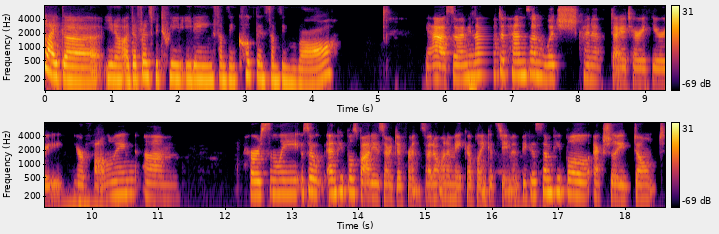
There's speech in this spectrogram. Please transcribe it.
like a, you know, a difference between eating something cooked and something raw? Yeah, so I mean, that depends on which kind of dietary theory you're following. Um, personally so and people's bodies are different so i don't want to make a blanket statement because some people actually don't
